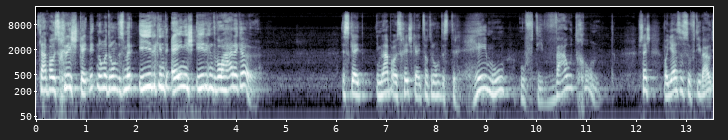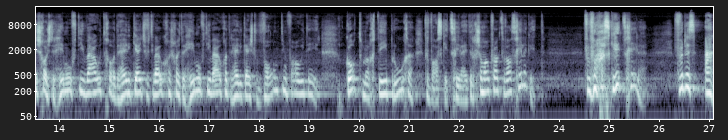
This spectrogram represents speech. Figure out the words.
das Leben als Christ geht nicht nur darum, dass wir irgendwann irgendwo hergehen. Es geht, im Leben als Christ geht es auch darum, dass der Himmel auf die Welt kommt. Verstehst du? Als Jesus auf die Welt ist, kann der Himmel auf die Welt kommen. Wenn der Heilige Geist auf die Welt kommt, kann der Himmel auf die Welt kommen. Der Heilige Geist wohnt im Fall in dir. Gott möchte dich brauchen. Für was gibt es Kirche? Habt ihr euch schon mal gefragt, für was es Kirche gibt? Für was gibt es Kirche? Für das ein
